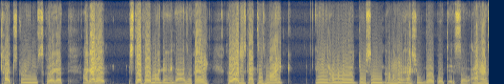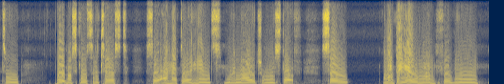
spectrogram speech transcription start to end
type streams because i got i gotta step up my game, guys. Okay, because I just got this mic and I want to do some. I want to actually work with this, so I have to put my skills to the test. So I have to enhance my knowledge on this stuff. So I want to thank everyone for viewing,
